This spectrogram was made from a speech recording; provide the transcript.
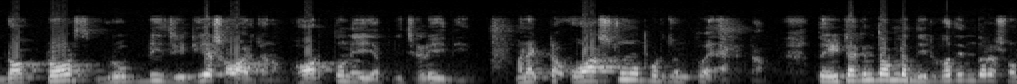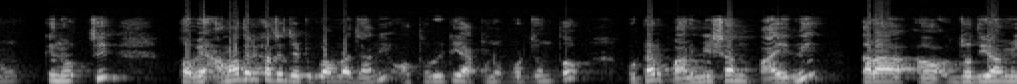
doctors group D GDA সবার জন্য। ঘর তো নেই, আপনি ছেড়েই দিন। মানে একটা ওয়াশরুমও পর্যন্ত একটা। তো এইটা কিন্তু আমরা দীর্ঘদিন ধরে সম্মুখীন হচ্ছি। তবে আমাদের কাছে যেটুকু আমরা জানি অথরিটি এখনও পর্যন্ত ওটার পারমিশন পায়নি। তারা যদিও আমি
